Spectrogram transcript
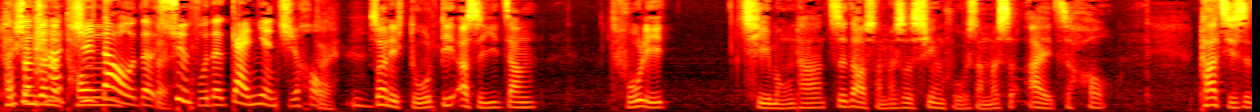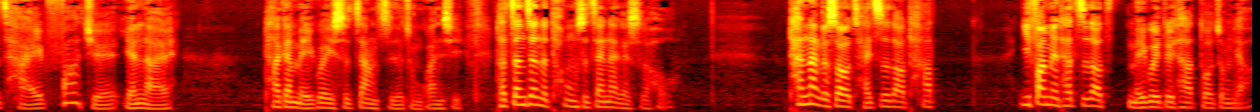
他真正的知道的驯服的概念之后，对，嗯所以你读第二十一章，狐狸启蒙他知道什么是幸福，什么是爱之后，他其实才发觉原来他跟玫瑰是这样子的一种关系。他真正的痛是在那个时候，他那个时候才知道他，一方面他知道玫瑰对他多重要，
